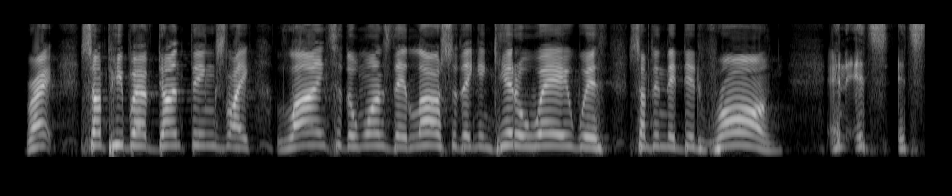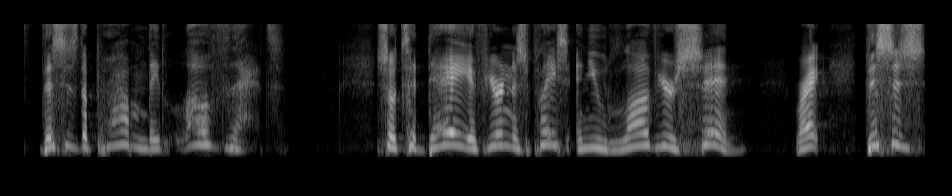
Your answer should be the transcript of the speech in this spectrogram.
right? Some people have done things like lying to the ones they love so they can get away with something they did wrong. And it's, it's, this is the problem. They love that. So today, if you're in this place and you love your sin, right? This is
